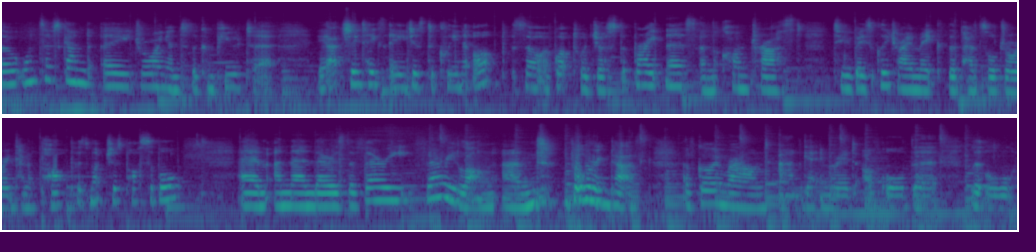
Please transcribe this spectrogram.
So once I've scanned a drawing into the computer, it actually takes ages to clean it up. So I've got to adjust the brightness and the contrast to basically try and make the pencil drawing kind of pop as much as possible. Um, and then there is the very, very long and boring task of going around and getting rid of all the little,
